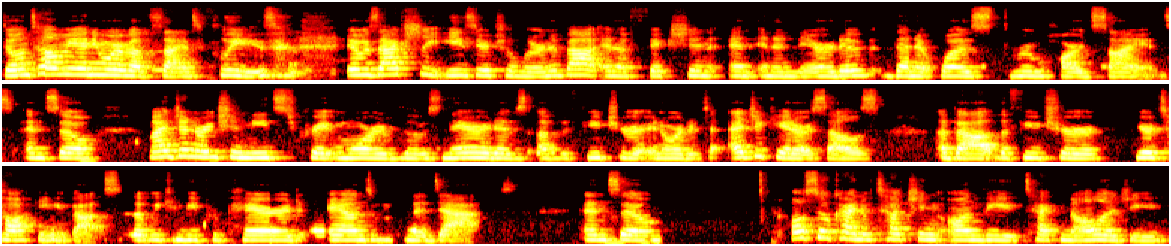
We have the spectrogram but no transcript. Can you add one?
don't tell me any more about science, please. It was actually easier to learn about in a fiction and in a narrative than it was through hard science. And so my generation needs to create more of those narratives of the future in order to educate ourselves about the future you're talking about so that we can be prepared and we can adapt. And so, also kind of touching on the technology,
